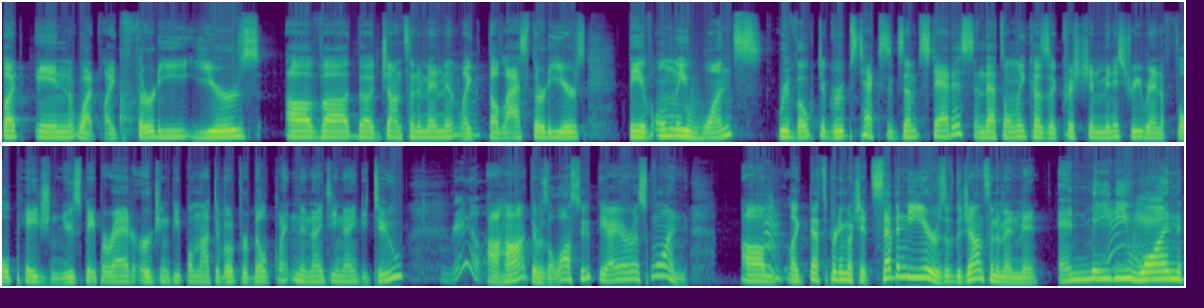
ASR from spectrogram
But in what, like 30 years of uh, the Johnson Amendment, Mm-hmm. like the last 30 years, they have only once revoked a group's tax exempt status. And that's only because a Christian ministry ran a full page newspaper ad urging people not to vote for Bill Clinton in 1992. Really? Uh huh. There was a lawsuit. The IRS won. Hmm. Um, like that's pretty much it. Seventy years of the Johnson Amendment, and maybe Dang. one,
